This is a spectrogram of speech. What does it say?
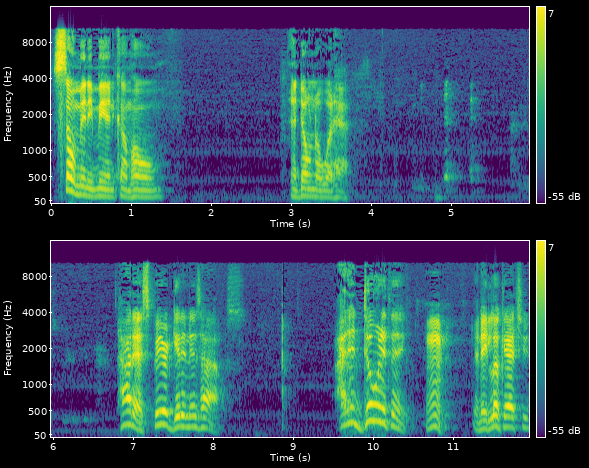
so many men come home and don't know what happened. How did that spirit get in his house? I didn't do anything. Mm. And they look at you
